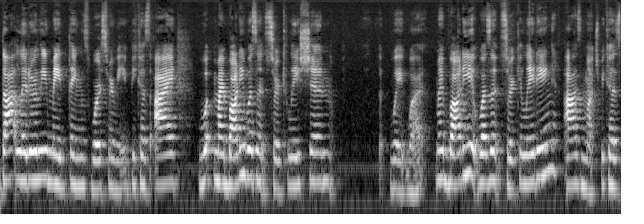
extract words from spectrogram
that literally made things worse for me because I, my body wasn't circulation, wait what? My body it wasn't circulating as much because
